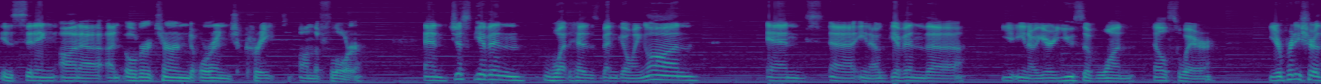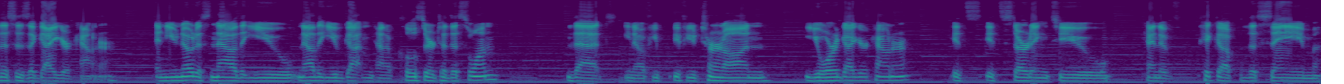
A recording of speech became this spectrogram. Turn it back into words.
is sitting on a, an overturned orange crate on the floor. And just given what has been going on, and uh, you know, given the you, you know your use of one elsewhere, you're pretty sure this is a Geiger counter and you notice now that you now that you've gotten kind of closer to this one that you know if you if you turn on your Geiger counter it's it's starting to kind of pick up the same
